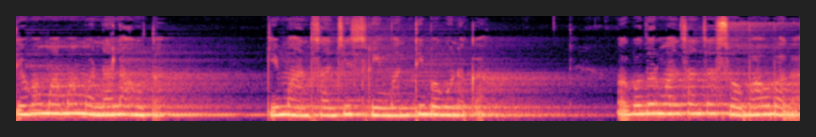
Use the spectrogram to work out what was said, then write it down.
तेव्हा मामा म्हणाला होता की माणसांची श्रीमंती बघू नका. अगोदर माणसांचा स्वभाव बघा.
